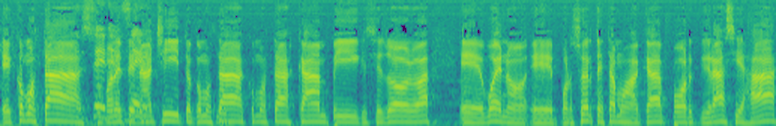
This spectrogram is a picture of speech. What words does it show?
eh, ¿cómo En estás? serio, en Suponete serio. Nachito, ¿cómo estás? ¿Cómo estás, Campi? ¿Qué sé yo? va? Eh, bueno, eh, por suerte estamos acá por gracias a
